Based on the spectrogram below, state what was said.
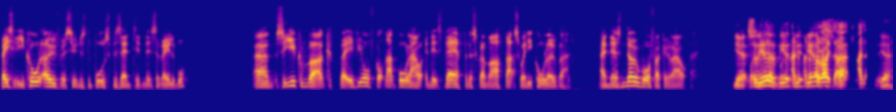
basically you call over as soon as the ball's presented and it's available. Um, so you can ruck, but if you've got that ball out and it's there for the scrum half, that's when you call over, and there's no more fucking about. Yeah. So Well, the other, but- the, And, the, and the I other like that. And Yeah.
